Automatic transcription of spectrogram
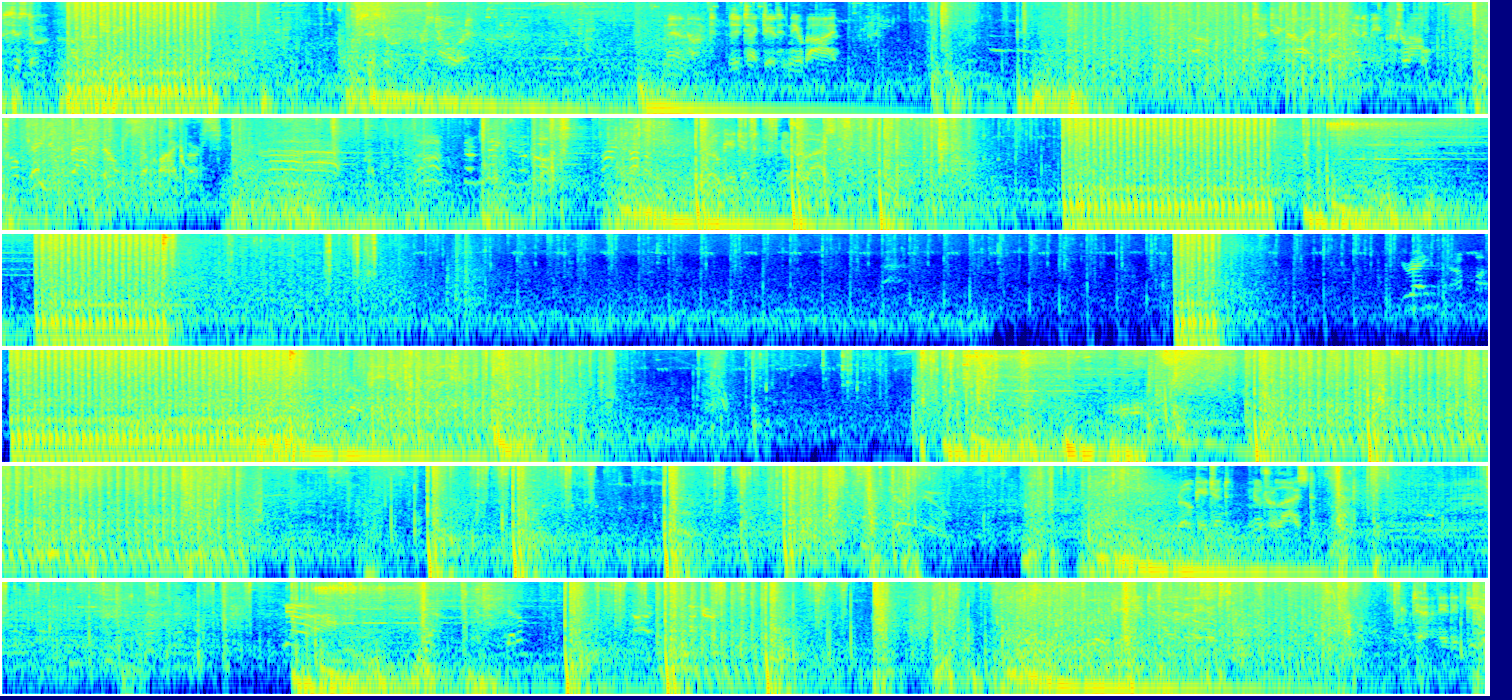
System malfunctioning. System restored. Manhunt detected nearby. Detecting high threat enemy patrol. Okay, you fast now, survivors. They're Ready? Agent eliminated. Neutralized. It did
